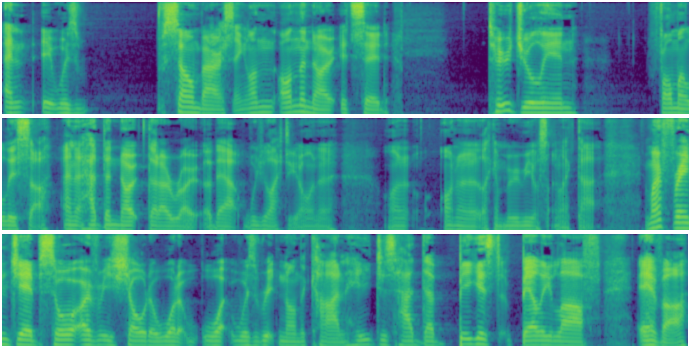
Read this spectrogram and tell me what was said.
And it was so embarrassing. On on the note, it said to Julian from Alyssa, and it had the note that I wrote about would you like to go on a on on a like a movie or something like that. My friend Jeb saw over his shoulder what it, what was written on the card, and he just had the biggest belly laugh ever.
